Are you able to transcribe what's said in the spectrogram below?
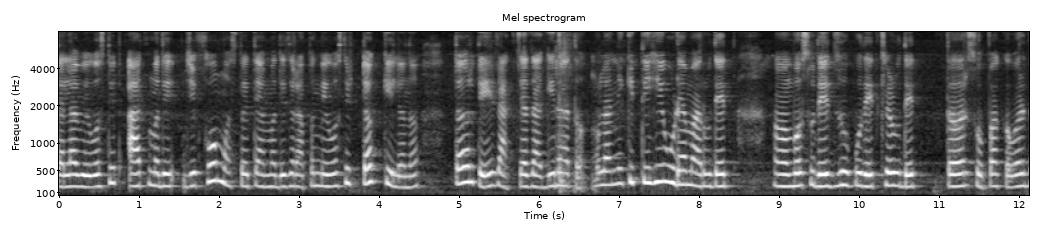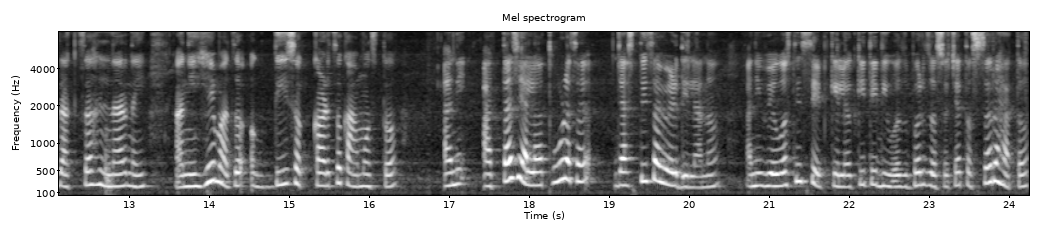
त्याला व्यवस्थित आतमध्ये जे फोम असतं त्यामध्ये जर आपण व्यवस्थित टक केलं ना तर ते जागच्या जागी राहतं. मुलांनी कितीही उड्या मारू देत बसू देत झोपू देत खेळू देत तर सोफा कवर जागचं हलणार नाही. आणि हे माझं अगदी सकाळचं काम असतं. आणि आत्ताच याला थोडासा जास्तीचा वेळ दिला ना आणि व्यवस्थित सेट केलं की ते दिवसभर जसंच्या तसं राहतं.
